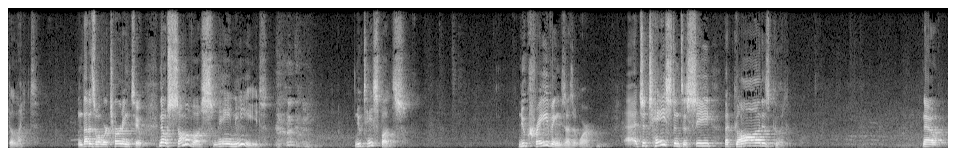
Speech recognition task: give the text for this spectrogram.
delight. And that is what we're turning to. Now, some of us may need new taste buds, new cravings, as it were, uh, to taste and to see that God is good. Now,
